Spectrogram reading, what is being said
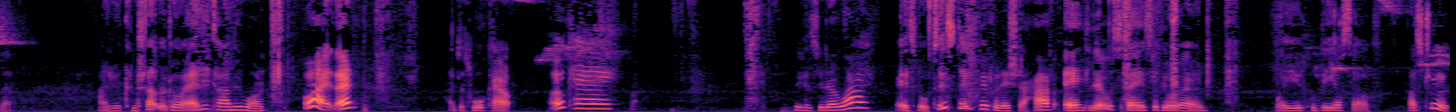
then. And you can shut the door anytime you want. Alright then. I just walk out. Okay. Because you know why? It's autistic privilege to have a little space of your own where you can be yourself. That's true.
